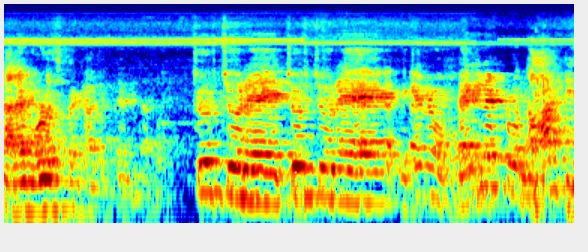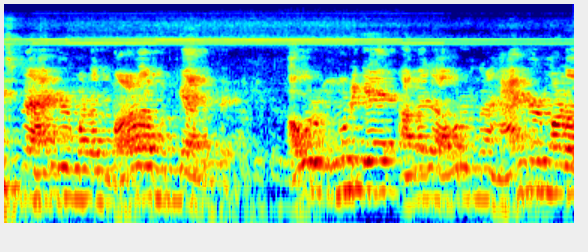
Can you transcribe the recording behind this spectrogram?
ತಲೆ ಬೋಳಿಸ್ಬೇಕಾಗುತ್ತೆ ಅಂತ. ಚೂರ್ ಚೂರೆ ಚೂರ್ ಚೂರೆ ಯಾಕಂದ್ರೆ ಡೈರೆಕ್ಟ್ ಒಂದು ಆರ್ಟಿಸ್ಟ್ನ ಹ್ಯಾಂಡಲ್ ಮಾಡೋದು ಬಹಳ ಮುಖ್ಯ ಆಗುತ್ತೆ. ಅವ್ರ ಮೂಡಿಗೆ ಆಮೇಲೆ ಅವ್ರನ್ನ ಹ್ಯಾಂಡಲ್ ಮಾಡೋ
